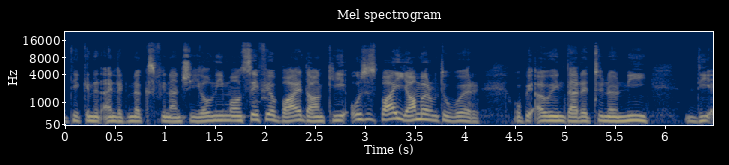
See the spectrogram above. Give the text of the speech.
beteken dit eintlik niks finansiëel nie, maar sê vir jou baie dankie. Ons is baie jammer om te hoor op die ou end dat dit toe nou nie die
